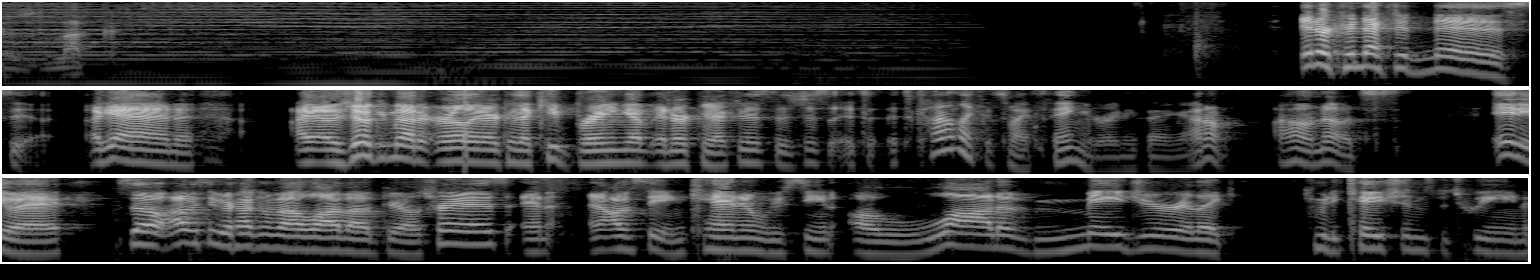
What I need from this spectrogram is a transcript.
as luck. interconnectedness again I, I was joking about it earlier because i keep bringing up interconnectedness it's just it's, it's kind of like it's my thing or anything i don't i don't know it's anyway so obviously we're talking about a lot about Gall Trayvis and, and obviously in canon we've seen a lot of major like communications between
